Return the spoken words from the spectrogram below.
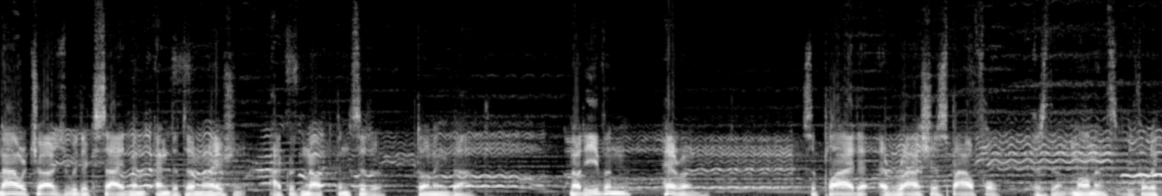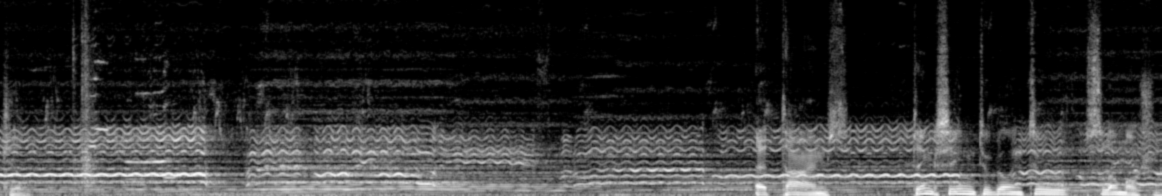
Now charged with excitement and determination, I could not consider turning back. Not even heroin supplied a, a rush as powerful as the moments before a kill. At times, things seemed to go into slow motion.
